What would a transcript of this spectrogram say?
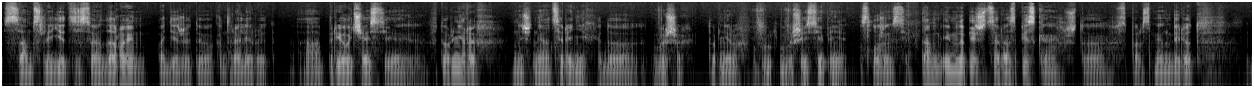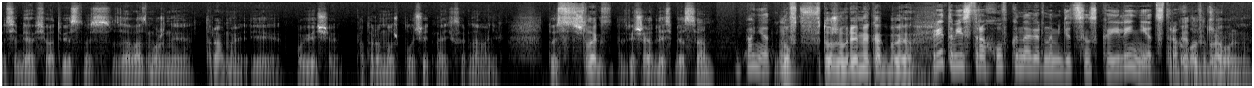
сам следит за своим здоровьем, поддерживает его, контролирует. А при участии в турнирах, начиная от средних и до высших турниров в высшей степени сложности, там именно пишется расписка, что спортсмен берет на себя всю ответственность за возможные травмы и увечья, которые он может получить на этих соревнованиях. То есть человек решает для себя сам. Понятно. Но в, в то же время как бы... При этом есть страховка, наверное, медицинская или нет страховки? Это добровольно.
